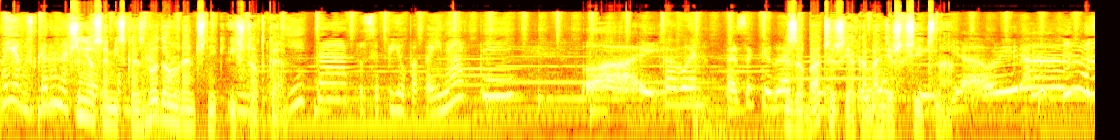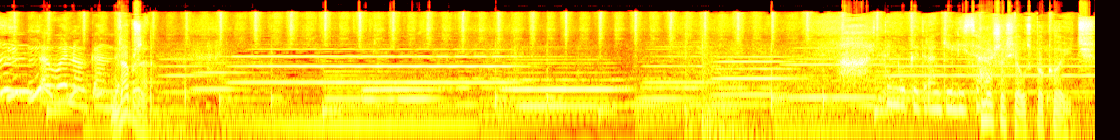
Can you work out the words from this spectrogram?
Voy a buscar una Przyniosę miskę z wodą, ręcznik i szczotkę. toallita, tu cepillo para peinarte. Ay, está bueno. Vas a quedar Zobaczysz, jaka będziesz śliczna. Ya, mira. Está bueno, Cande. Dobrze. Muszę się uspokoić.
